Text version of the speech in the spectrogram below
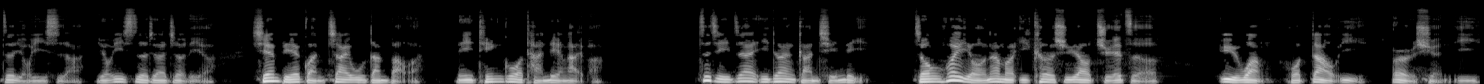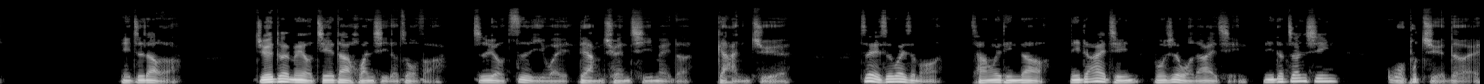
这有意思啊，有意思的就在这里啊。先别管债务担保啊，你听过谈恋爱吧？自己在一段感情里，总会有那么一刻需要抉择，欲望或道义二选一。你知道了，绝对没有皆大欢喜的做法。只有自以为两全其美的感觉，这也是为什么常会听到你的爱情不是我的爱情，你的真心我不觉得哎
